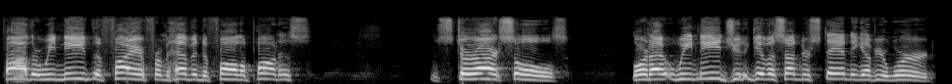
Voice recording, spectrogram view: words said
Father, we need the fire from heaven to fall upon us and stir our souls. Lord, I, we need you to give us understanding of your word,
